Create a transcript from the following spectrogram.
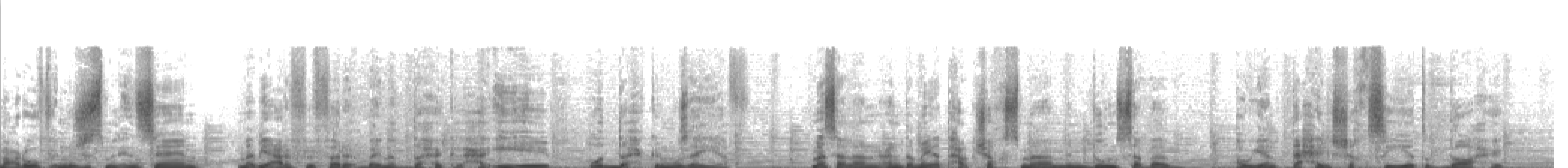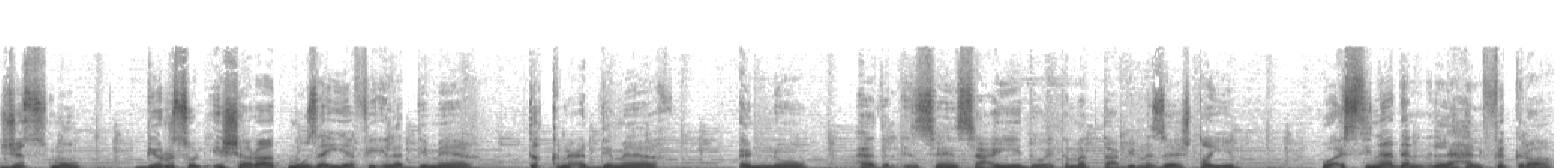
معروف أنه جسم الإنسان ما بيعرف الفرق بين الضحك الحقيقي والضحك المزيف. مثلا عندما يضحك شخص ما من دون سبب أو ينتحل شخصية الضاحك جسمه بيرسل إشارات مزيفة إلى الدماغ تقنع الدماغ أنه هذا الإنسان سعيد ويتمتع بمزاج طيب. واستنادا لهالفكرة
